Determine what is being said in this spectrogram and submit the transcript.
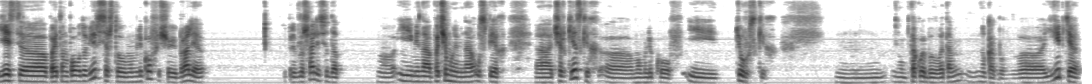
Есть по этому поводу версия, что мамлюков еще и брали и приглашали сюда Э, и именно почему именно успех э, черкесских э, и тюркских ну, такой был в этом, ну как бы в Египте.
